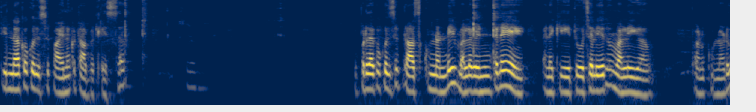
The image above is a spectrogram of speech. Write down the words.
తిన్నాక కొద్దిసేపు ఆయనకు టాబ్లెట్లు వేస్తా. ఇప్పటిదాకా కొద్దిసేపు రాసుకున్నాండి. మళ్ళీ వెంటనే ఆయనకి తోచలేదు. మళ్ళీ ఇక పనుకున్నాడు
